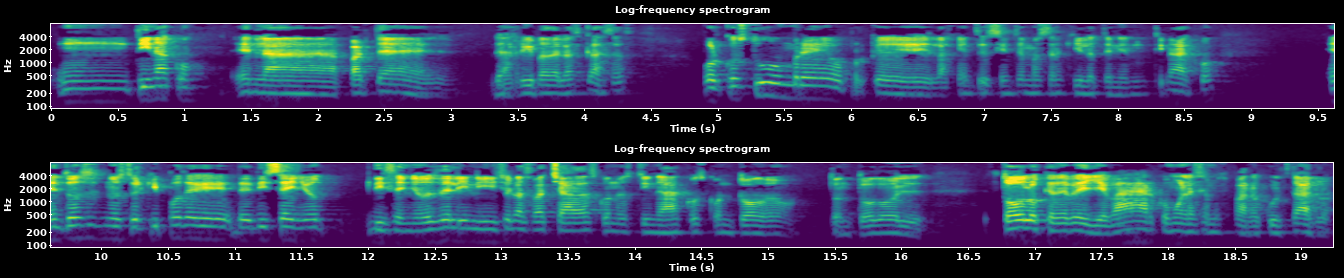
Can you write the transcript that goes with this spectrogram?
un tinaco en la parte de arriba de las casas por costumbre o porque la gente se siente más tranquila teniendo un tinaco. Entonces nuestro equipo de, diseño diseñó desde el inicio las fachadas con los tinacos, con todo, con todo, el, todo lo que debe llevar, cómo le hacemos para ocultarlo.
